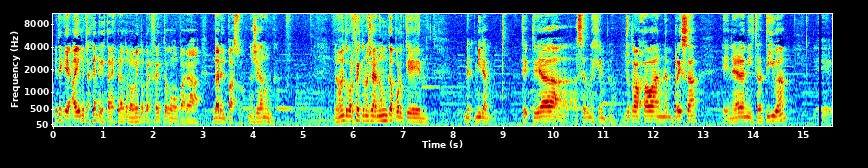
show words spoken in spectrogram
Viste que hay mucha gente que están esperando el momento perfecto como para dar el paso. No llega nunca. El momento perfecto no llega nunca porque, mi- mira, te, te voy a hacer un ejemplo. Yo trabajaba en una empresa en el área administrativa eh,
